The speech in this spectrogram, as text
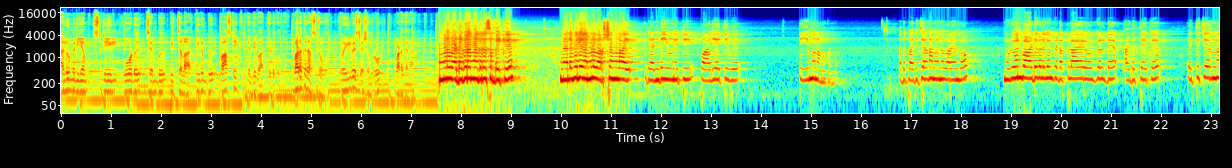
അലൂമിനിയം സ്റ്റീൽ ഓട് ചെമ്പ് പിച്ചള ഇരുമ്പ് പ്ലാസ്റ്റിക് എന്നിവ എടുക്കുന്നു. Vadakara store railway station road Vadakara. വടകര നഗരസഭയ്ക്ക് നിലവിൽ നമ്മൾ വർഷങ്ങളായി രണ്ട് യൂണിറ്റ് പാലിയേറ്റീവ് ടീം നമുക്കുണ്ട്. അത് പരിചരണം എന്ന് പറയുമ്പോൾ മുഴുവൻ വാർഡുകളിലും കിടപ്പിലായ രോഗികളുടെ അടുത്തേക്ക് എത്തിച്ചേരുന്ന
